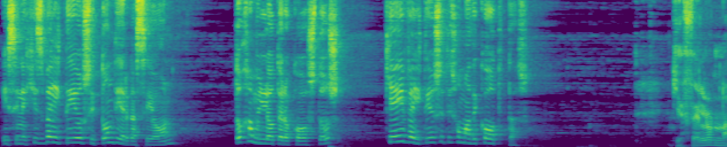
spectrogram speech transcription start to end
η συνεχής βελτίωση των διεργασιών, το χαμηλότερο κόστος και η βελτίωση της ομαδικότητας. Και θέλω να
